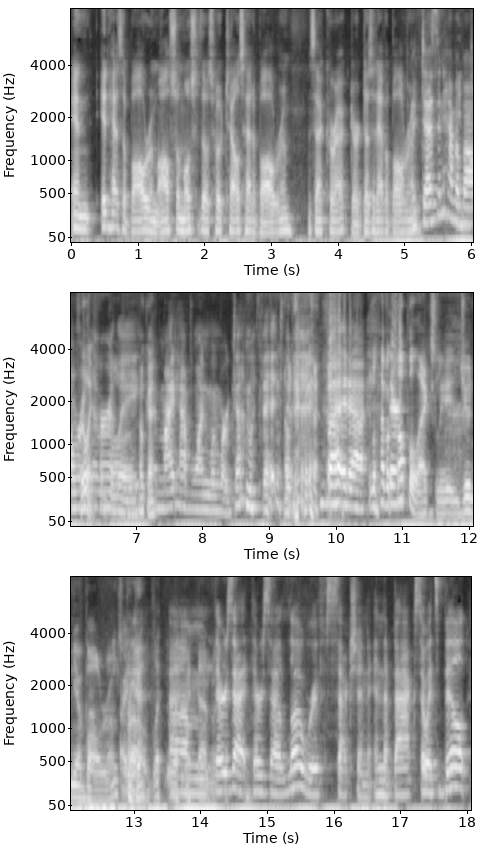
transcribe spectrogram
And it has a ballroom. Also, most of those hotels had a ballroom. Is that correct, or does it have a ballroom? it doesn't have a ballroom Really? currently Have a Okay. it might have one when we're done with it Okay. but uh We'll have a couple actually junior ballrooms probably. when we're done Um, with there's a there's a low roof section in the back, so it's built.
